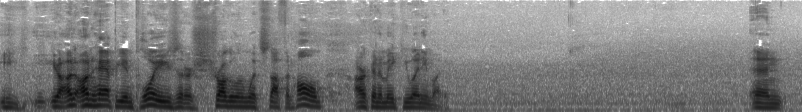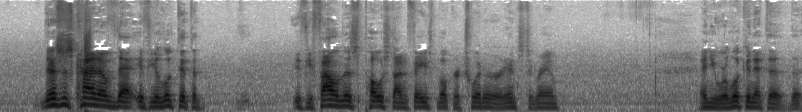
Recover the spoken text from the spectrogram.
you, you know, unhappy employees that are struggling with stuff at home aren't going to make you any money. And this is kind of that if you looked at the, if you found this post on Facebook or Twitter or Instagram, and you were looking at the, the,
